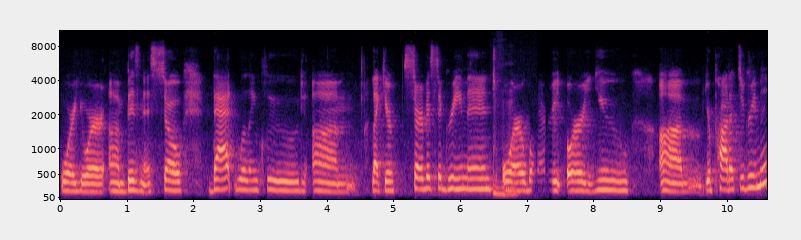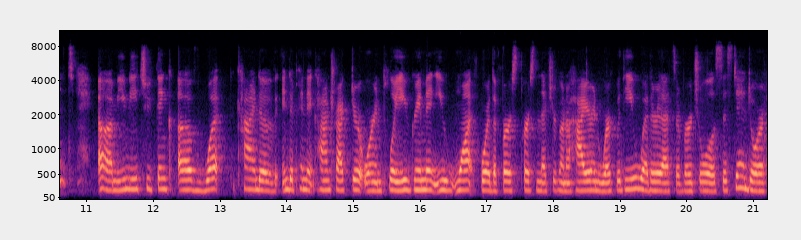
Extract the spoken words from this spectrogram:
for your um, business. So that will include um, like your service agreement mm-hmm. or whatever, or you um, your product agreement. Um, you need to think of what kind of independent contractor or employee agreement you want for the first person that you're going to hire and work with you, whether that's a virtual assistant or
